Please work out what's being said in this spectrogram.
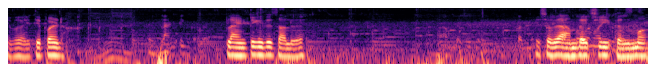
हे बघा इथे पण प्लांटिंग इथे चालू आहे. हे सगळे आंब्याची कलमं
